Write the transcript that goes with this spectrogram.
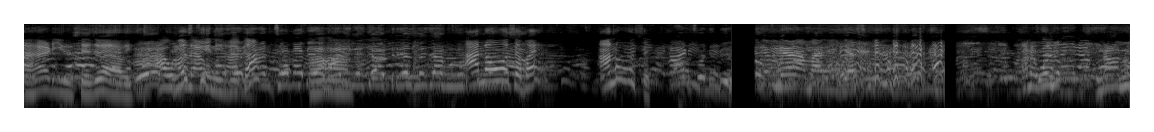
આ હાડિયું છે જો આવી. મસ્તીની જોતા. આનો શું છે ભાઈ? આનો શું છે? ગયા અને ઓલો ના નો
